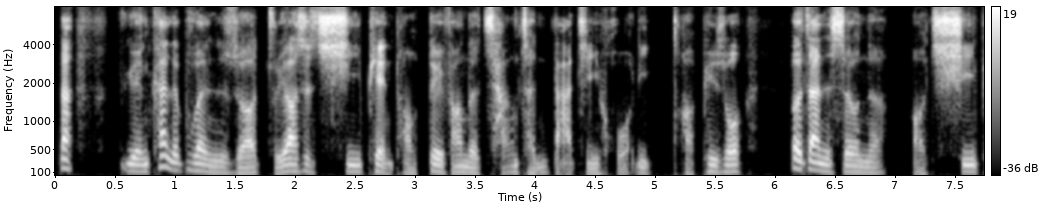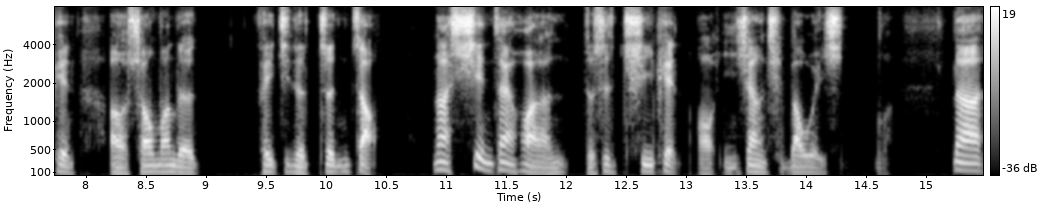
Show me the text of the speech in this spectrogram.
那远看的部分主要主要是欺骗哦对方的长城打击火力啊。譬如说二战的时候呢，哦欺骗呃双方的飞机的征兆。那现在话呢，则是欺骗哦影像情报卫星啊。那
